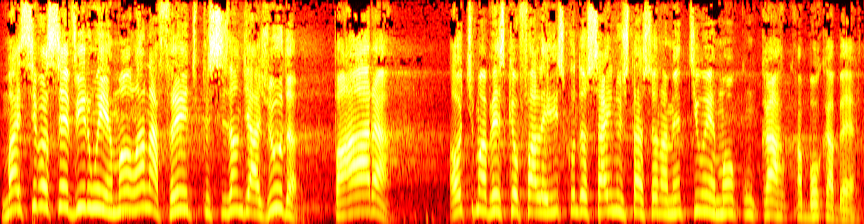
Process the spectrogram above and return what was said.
Mas se você vir um irmão lá na frente precisando de ajuda, para. A última vez que eu falei isso, quando eu saí no estacionamento, tinha um irmão com um carro com a boca aberta.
